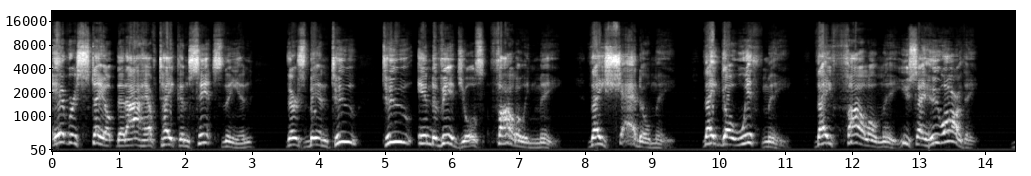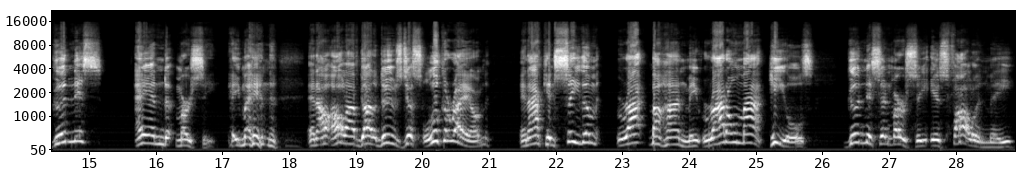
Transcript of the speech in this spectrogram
every step that I have taken since then there's been two two individuals following me. They shadow me. They go with me. They follow me. You say, who are they? Goodness and mercy. Amen. And all, I've got to do is just look around and I can see them right behind me, right on my heels. Goodness and mercy is following me,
